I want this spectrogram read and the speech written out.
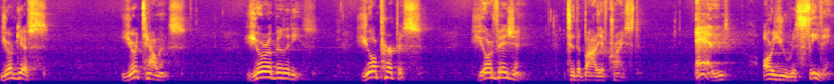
your gifts, your talents, your abilities, your purpose, your vision to the body of Christ? And are you receiving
